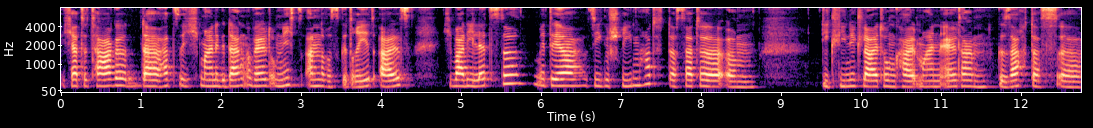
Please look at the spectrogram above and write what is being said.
ich hatte Tage, da hat sich meine Gedankenwelt um nichts anderes gedreht, als ich war die Letzte, mit der sie geschrieben hat. Das hatte ähm, die Klinikleitung halt meinen Eltern gesagt, dass äh,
